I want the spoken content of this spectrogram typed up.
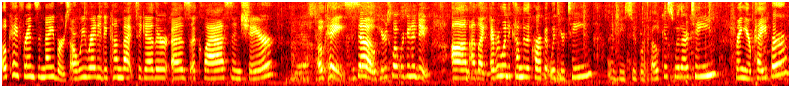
Okay, friends and neighbors, are we ready to come back together as a class and share? Yes. Okay, so here's what we're going to do. Um, I'd like everyone to come to the carpet with your team and be super focused with our team. Bring your paper,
